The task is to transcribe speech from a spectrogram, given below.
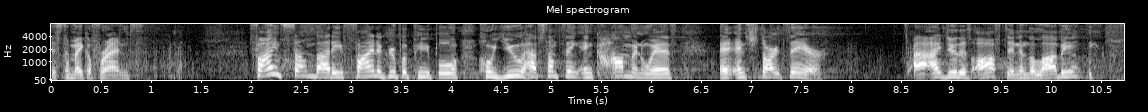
is to make a friend. Find somebody, find a group of people who you have something in common with, and, and start there. I, I do this often in the lobby.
